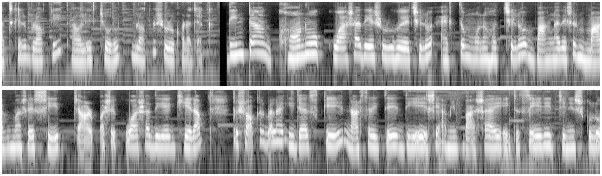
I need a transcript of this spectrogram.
আজকের ব্লগটি। তাহলে চলুন ব্লগটা শুরু করা যাক। দিনটা ঘন কুয়াশা দিয়ে শুরু হয়েছিল। একদম মনে হচ্ছিল বাংলাদেশের মাঘ মাসের শীত, চারপাশে কুয়াশা দিয়ে ঘেরা। তো সকালবেলা ইজাজকে নার্সারিতে দিয়ে এসে আমি বাসায় এই তো সেরির জিনিসগুলো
